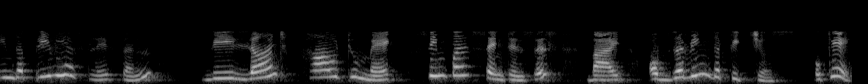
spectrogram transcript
in the previous lesson, we learned how to make simple sentences by observing the pictures. Okay.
